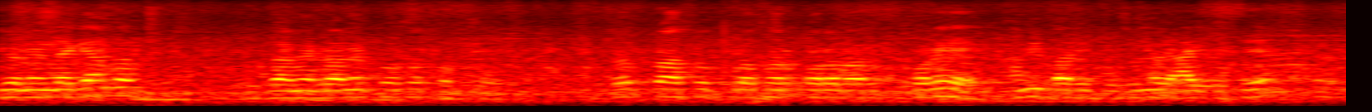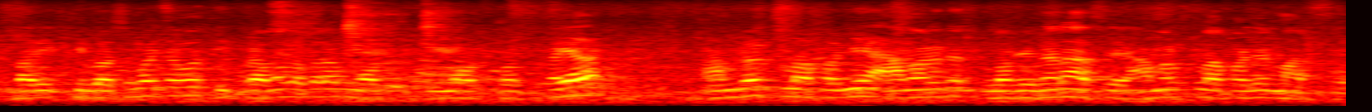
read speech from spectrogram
জনের লাগে আমরা গ্রামে গ্রামে প্রচার করছি। তো প্রচার করার পরে আমি বাড়ির যে সময় আইতেছে বাড়ি ফিরবার সময় যাব তীব্রামা তারা মদ মদ খাইয়া আমরা ক্লাপাজে আমাদের লগে যারা আছে, আমার ক্লাপাজে মারছে।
